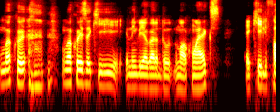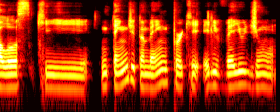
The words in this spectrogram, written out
Uma, coi- uma coisa que eu lembrei agora do, do Malcolm X é que ele falou que entende também porque ele veio de um,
